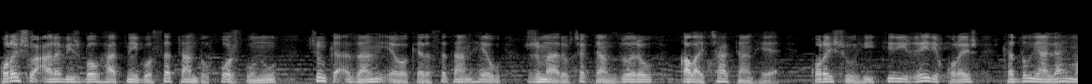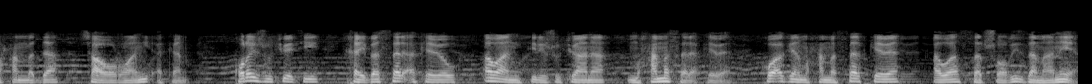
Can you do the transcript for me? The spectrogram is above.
قوڕەیش و عەرەبیش بەو هاتنەی بۆ سەرتان دڵخۆش بوون و چونکە ئەزانن ئێوە کەرەسەتان هەیە و ژمارە و چەکتان زۆرە و قەڵای چاکتان هەیە، قوڕەیش و هی تری غەیری قوڕەیش کە دڵیان لای محمدە چاوەڕوانی ئەکەن قوڕەی ژوتوێتی خەیبەر سەر ئەکەوێ و ئەوانی تری ژوتویانە محمد سەر ئەکەوێ خۆ ئەگەر محمد سەر بکەوێ ئەوە سەرشۆڕی زەمانەیە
